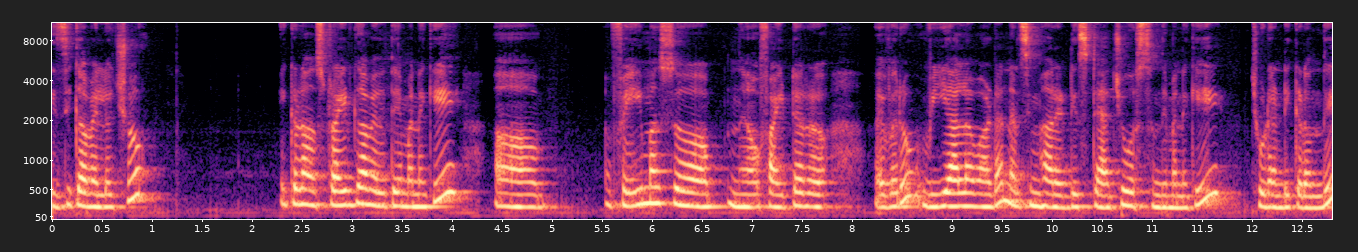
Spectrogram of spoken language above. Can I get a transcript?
ఈజీగా వెళ్ళొచ్చు. ఇక్కడ స్ట్రైట్గా వెళ్తే మనకి ఫేమస్ ఫైటర్ ఎవరు? వియాలవాడ నరసింహారెడ్డి స్టాచ్యూ వస్తుంది మనకి. చూడండి ఇక్కడ ఉంది.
